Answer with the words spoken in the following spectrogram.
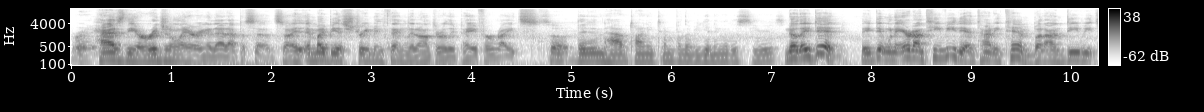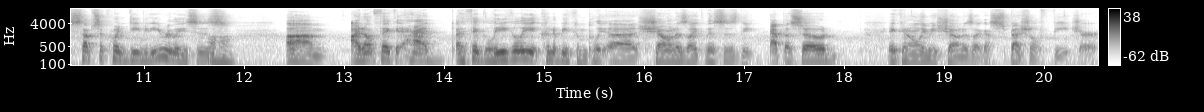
right. has the original airing of that episode. So it, might be a streaming thing. They don't have to really pay for rights. So they didn't have Tiny Tim from the beginning of the series. No, they did. They did when it aired on TV. They had Tiny Tim, but on DV, subsequent DVD releases, Uh-huh. um, I don't think it had. I think legally it couldn't be complete uh, shown as like this is the episode. It can only be shown as like a special feature.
